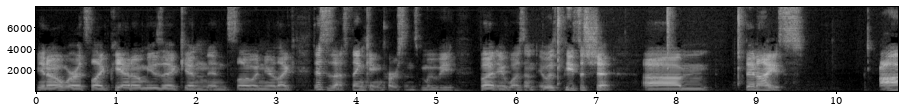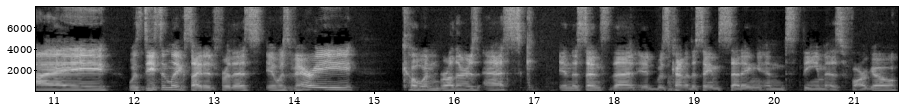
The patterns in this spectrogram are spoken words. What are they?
you know where it's like piano music and and slow and you're like this is a thinking person's movie but it wasn't it was a piece of shit um, thin ice i was decently excited for this. It was very Coen Brothers esque in the sense that it was kind of the same setting and theme as Fargo.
